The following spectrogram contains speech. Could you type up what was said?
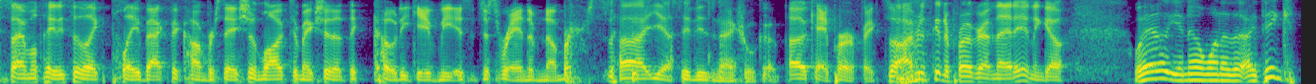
simultaneously like play back the conversation log to make sure that the code he gave me isn't just random numbers. Uh, yes, it is an actual code. okay, perfect. So I'm just going to program that in and go, well, you know, one of the, I think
